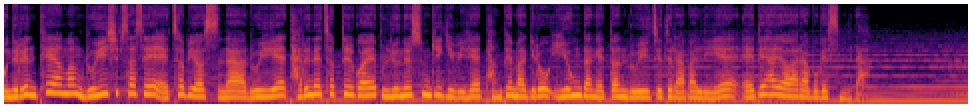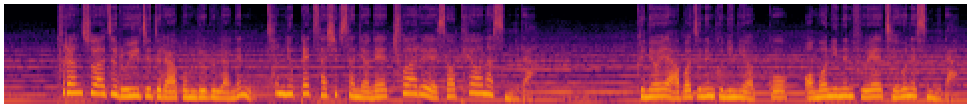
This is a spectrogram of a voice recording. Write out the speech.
오늘은 태양왕 루이 14세의 애첩이었으나 루이의 다른 애첩들과의 불륜을 숨기기 위해 방패막이로 이용당했던 루이즈 드 라발리에 대하여 알아보겠습니다. 프랑수아즈 루이즈 드 라봄 르블랑은 1644년에 투아르에서 태어났습니다. 그녀의 아버지는 군인이었고 어머니는 후에 재혼했습니다.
